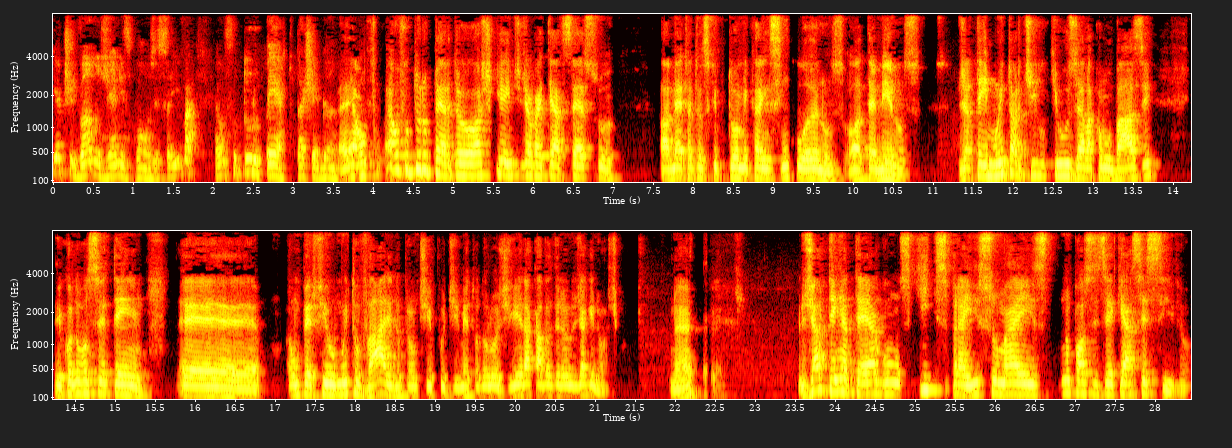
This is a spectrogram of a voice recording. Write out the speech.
e ativamos genes bons. Isso aí vai, é um futuro perto, está chegando. É um, é um futuro perto. Eu acho que a gente já vai ter acesso à metatranscriptômica em cinco anos, ou até menos. Já tem muito artigo que usa ela como base, e quando você tem é, um perfil muito válido para um tipo de metodologia, ele acaba virando diagnóstico né? Já tem até alguns kits para isso, mas não posso dizer que é acessível.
